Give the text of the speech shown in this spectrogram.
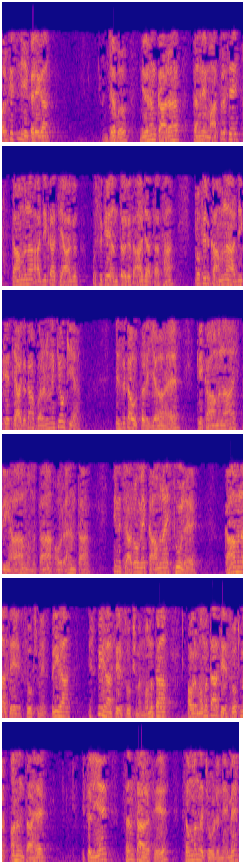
और किस लिए करेगा? जब निरहंकार कहने मात्र से कामना आदि का त्याग उसके अंतर्गत आ जाता था तो फिर कामना आदि के त्याग का वर्णन क्यों किया? इसका उत्तर यह है कि कामना स्प्रिया ममता और अहंता, इन चारों में कामना स्थूल है। कामना से सूक्ष्म स्प्रिया स्प्रिया से सूक्ष्म ममता और ममता से सूक्ष्म अहंता है। इसलिए संसार से संबंध छोड़ने में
